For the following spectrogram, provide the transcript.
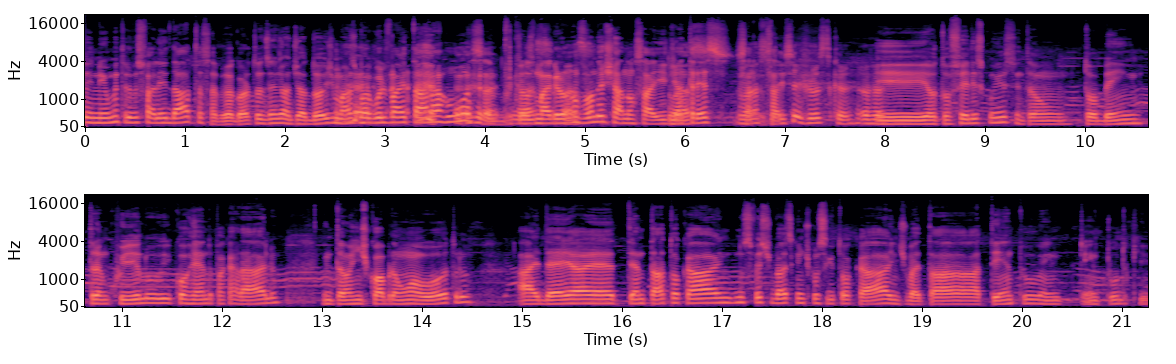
em nenhuma entrevista falei data, sabe? Agora eu tô dizendo, ó, dia 2 de março o bagulho vai estar na rua, sabe? Porque os Massa, magrão não vão deixar não sair dia Nossa, 3, nossa, sabe? Isso é justo, cara. Uhum. E eu tô feliz com isso, então tô bem tranquilo e correndo pra caralho. Então a gente cobra um ao outro. A ideia é tentar tocar nos festivais que a gente conseguir tocar. A gente vai estar atento em, em tudo que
